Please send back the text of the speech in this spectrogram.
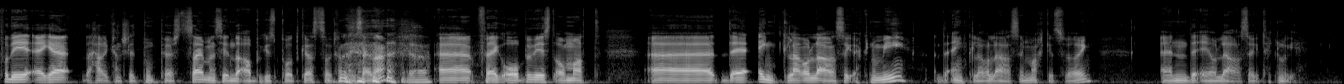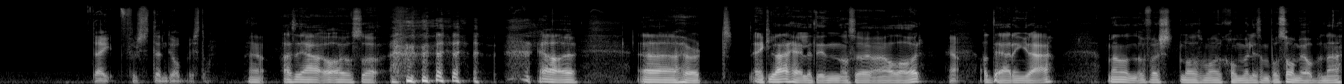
fordi jeg er Det her er kanskje litt pompøst å si, men siden det er Abakus podkast, så kan jeg si det. Ja. Eh, for jeg er overbevist om at eh, det er enklere å lære seg økonomi, det er enklere å lære seg markedsføring, enn det er å lære seg teknologi. Det er jeg fullstendig overbevist om. Ja, altså jeg har jo også Jeg har jo uh, hørt egentlig det hele tiden, også i alle år, Ja. at det er en greie. Men først nå som man kommer liksom på sommerjobbene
